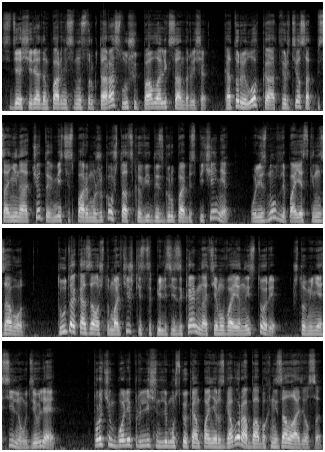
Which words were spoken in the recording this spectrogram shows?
Сидящий рядом парни с инструктора слушает Павла Александровича, который ловко отвертелся от писанина отчета и вместе с парой мужиков штатского вида из группы обеспечения улизнул для поездки на завод. Тут оказалось, что мальчишки сцепились языками на тему военной истории, что меня сильно удивляет. Впрочем, более приличный для мужской компании разговор о бабах не заладился.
